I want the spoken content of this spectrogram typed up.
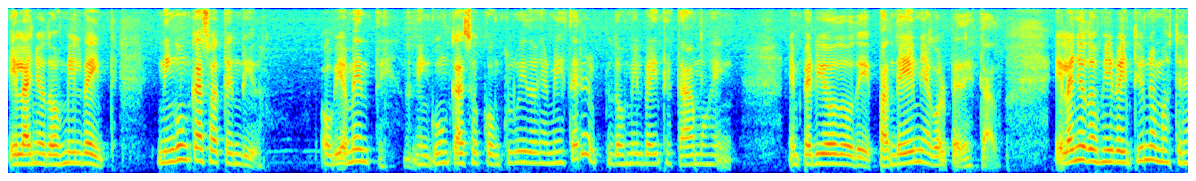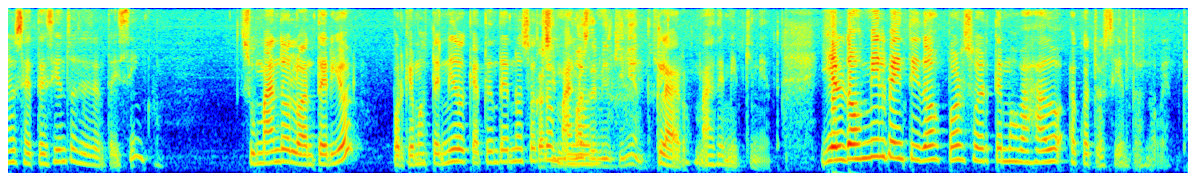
El año 2020, ningún caso atendido obviamente, ningún caso concluido en el Ministerio. El 2020 estábamos en, en periodo de pandemia, golpe de Estado. El año 2021 hemos tenido 765, sumando lo anterior, porque hemos tenido que atender nosotros más, más de 1.500. Claro, más de 1.500. Y el 2022, por suerte, hemos bajado a 490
